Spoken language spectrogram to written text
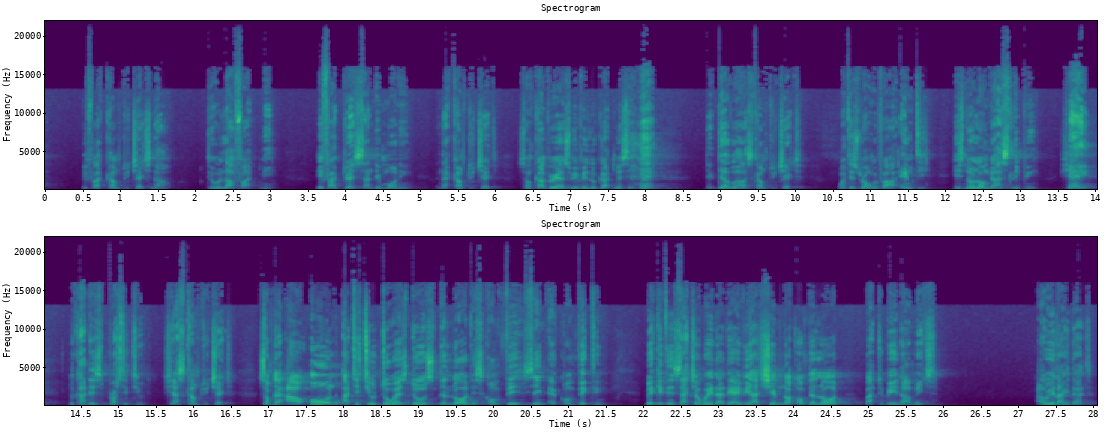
if I come to church now, they will laugh at me. If I dress Sunday morning and I come to church, some Calvarians will even look at me and say, Hey, the devil has come to church. What is wrong with our MD? He's no longer sleeping. Hey, look at this prostitute. She has come to church. Sometimes our own attitude towards those the Lord is convincing and convicting. Make it in such a way that they are even ashamed not of the Lord, but to be in our midst. Are we like that?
